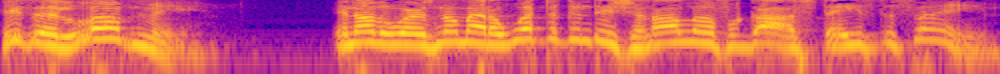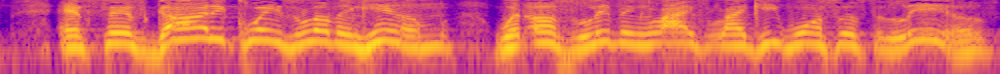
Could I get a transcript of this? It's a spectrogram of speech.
He said, Love me. In other words, no matter what the condition, our love for God stays the same. And since God equates loving Him with us living life like He wants us to live,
